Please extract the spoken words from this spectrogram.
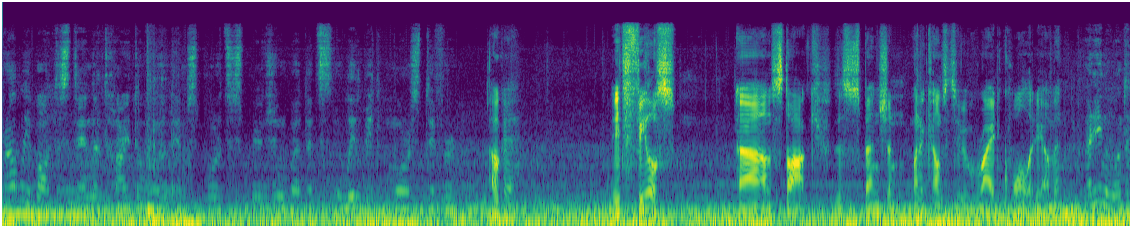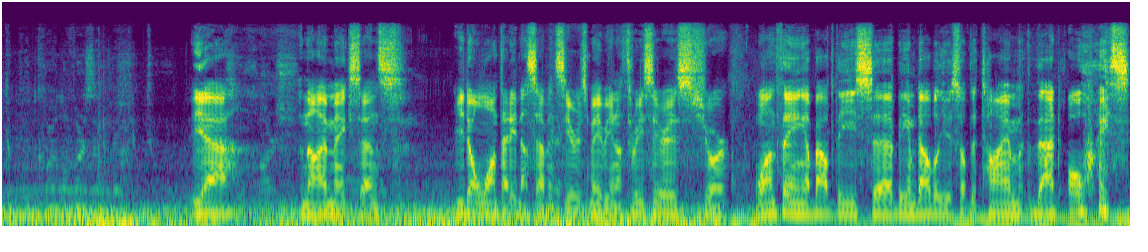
probably about the standard height of a M Sport suspension, but it's a little bit more stiffer. Okay. It feels uh, stock, the suspension, when it comes to ride quality of it. I didn't want to put coilovers and make it too, Yeah. too harsh. No, it makes sense. You don't want that in a 7 Yeah. Series, maybe in a 3 Series, sure. One thing about these uh, BMWs of the time that always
